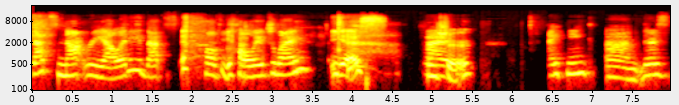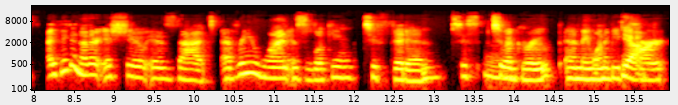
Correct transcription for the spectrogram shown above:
that's not reality. That's called yeah. college life. Yes, for sure. I think um, there's I think another issue is that everyone is looking to fit in to, mm. to a mm. group and they want to be yeah. part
